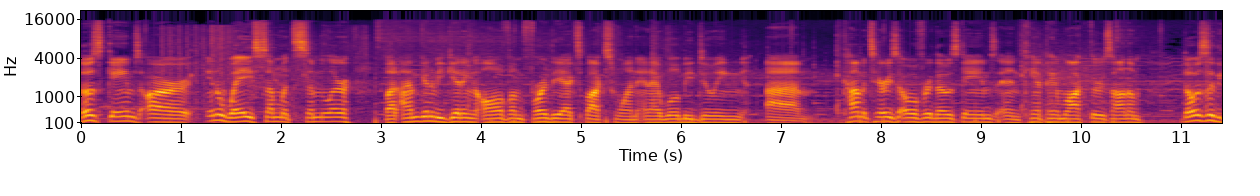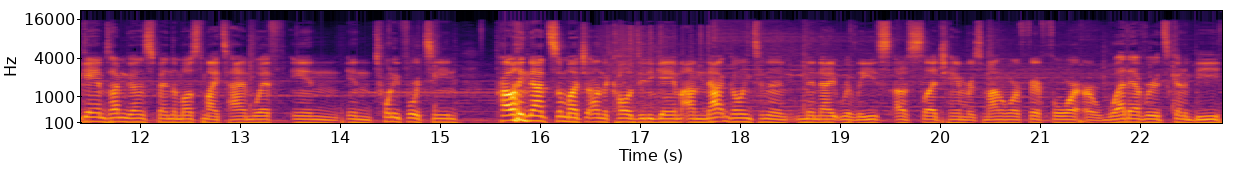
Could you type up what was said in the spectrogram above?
those games are in a way somewhat similar, but I'm going to be getting all of them for the Xbox One, and I will be doing um, commentaries over those games and campaign walkthroughs on them those are the games I'm going to spend the most of my time with in, in 2014. Probably not so much on the Call of Duty game. I'm not going to the midnight release of Sledgehammer's Modern Warfare 4 or whatever it's going to be.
